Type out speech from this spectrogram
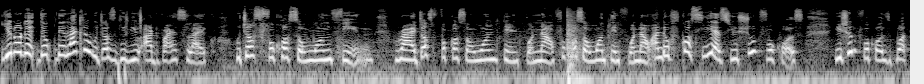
you know, they, they, they, likely will just give you advice like, we just focus on one thing, right? Just focus on one thing for now. Focus on one thing for now. And of course, yes, you should focus. You should focus, but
